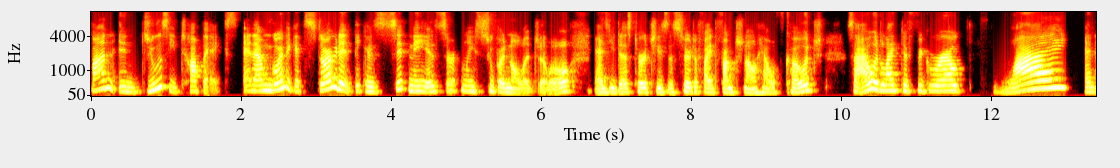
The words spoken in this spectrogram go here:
fun and juicy topics. And I'm going to get started because Sydney is certainly super knowledgeable. As you just heard, she's a certified functional health coach. So I would like to figure out why and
